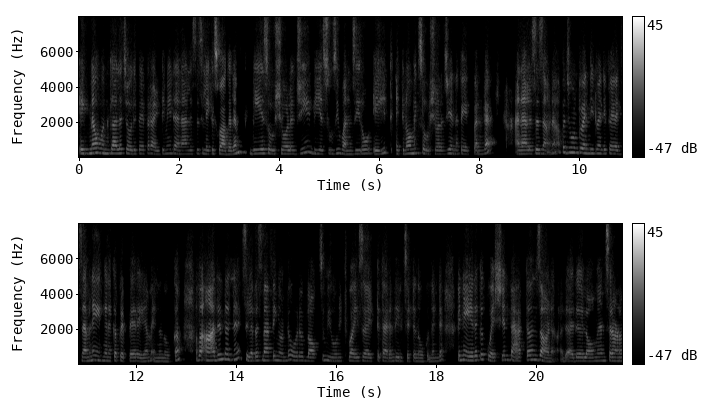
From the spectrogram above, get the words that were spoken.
IGNOU മുൻകാല ചോദ്യപേപ്പർ അൾട്ടിമേറ്റ് അനാലിസിസിലേക്ക് സ്വാഗതം. B A sociology B S C one zero eight economic sociology എന്ന പേപ്പറിന്റെ അനാലിസിസ് ആണ്. അപ്പൊ ജൂൺ ട്വന്റി ട്വന്റി ഫൈവ് എക്സാമിന് എങ്ങനെയൊക്കെ പ്രിപ്പയർ ചെയ്യാം എന്ന് നോക്കാം. അപ്പൊ ആദ്യം തന്നെ സിലബസ് മാപ്പിംഗ് ഉണ്ട്. ഓരോ ബ്ലോക്സും യൂണിറ്റ് വൈസ് ആയിട്ട് തരം തിരിച്ചിട്ട് നോക്കുന്നുണ്ട്. പിന്നെ ഏതൊക്കെ ക്വസ്റ്റ്യൻ പാറ്റേൺസ് ആണ്? അതായത് ലോങ് ആൻസർ ആണോ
